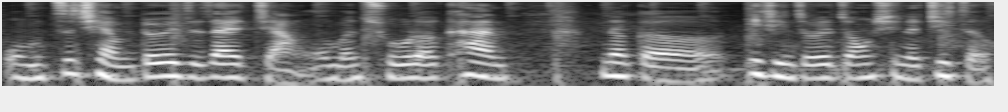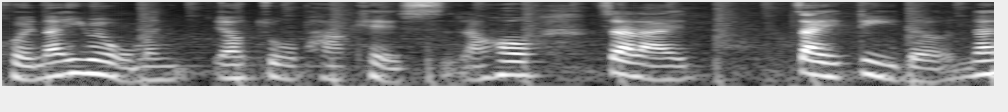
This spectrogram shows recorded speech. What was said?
我们之前我们都一直在讲，我们除了看那个疫情指挥中心的记者会，那因为我们要做 podcast，然后再来在地的，那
